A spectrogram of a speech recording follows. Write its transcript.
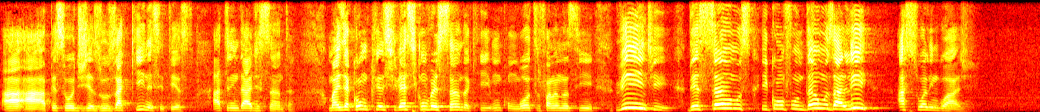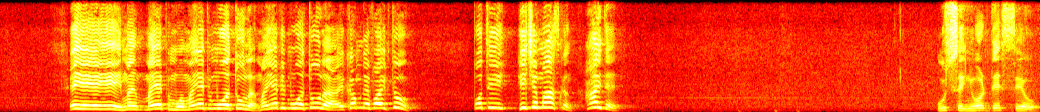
à, à pessoa de Jesus, aqui nesse texto, a Trindade Santa. Mas é como que eles estivessem conversando aqui, um com o outro, falando assim: Vinde, desçamos e confundamos ali a sua linguagem. Ei, ei, ei, maiepe mua, maiepe mua tula, maiepe mua tula, e como nevoi tu? Poti hiche maskan, haide. O Senhor desceu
